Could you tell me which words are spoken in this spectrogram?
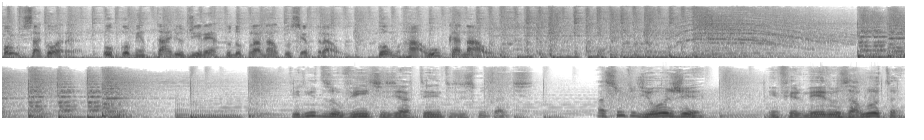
Ouça agora o comentário direto do Planalto Central, com Raul Canal. Queridos ouvintes e atentos escutantes, assunto de hoje: enfermeiros à luta.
